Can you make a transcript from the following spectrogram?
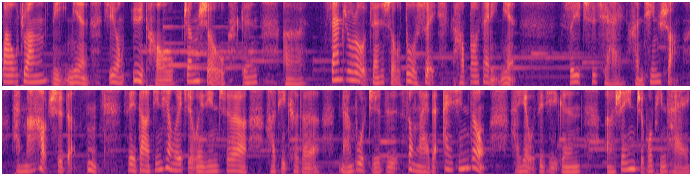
包装，里面是用芋头蒸熟跟呃。山猪肉蒸熟剁碎，然后包在里面，所以吃起来很清爽，还蛮好吃的。嗯，所以到今天为止，我已经吃了好几颗的南部侄子送来的爱心粽，还有自己跟呃声音直播平台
